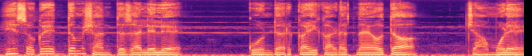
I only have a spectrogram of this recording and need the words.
हे सगळे एकदम शांत झालेले. कोण डरकाळी काढत नाही होता ज्यामुळे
